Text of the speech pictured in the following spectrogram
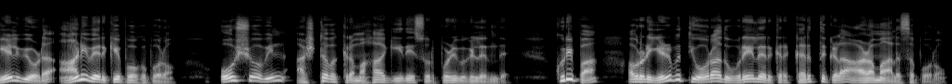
கேள்வியோட ஆணிவேருக்கே போக போறோம். ஓஷோவின் அஷ்டவக்ர மகாகீதை சொற்பொழிவுகள் இருந்து. குறிப்பா அவரோட எழுபத்தி ஓராவது உரையில இருக்கிற கருத்துக்களை ஆழமா அலச போறோம்.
